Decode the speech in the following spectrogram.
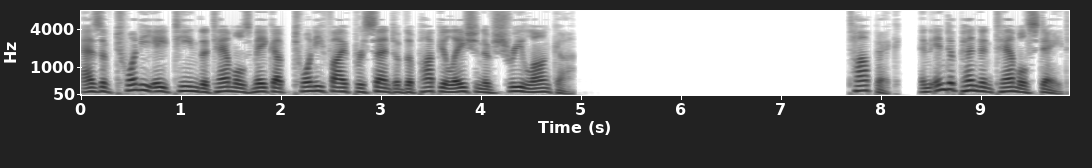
As of 2018 the Tamils make up 25% of the population of Sri Lanka. An independent Tamil state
